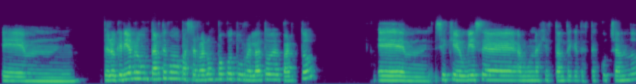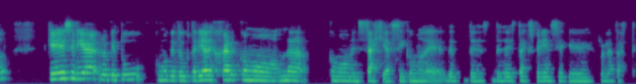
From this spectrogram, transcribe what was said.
Em, pero quería preguntarte como para cerrar un poco tu relato de parto, em, si es que hubiese alguna gestante que te esté escuchando, ¿qué sería lo que tú como que te gustaría dejar como una como mensaje así como de, de- esta experiencia que relataste?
